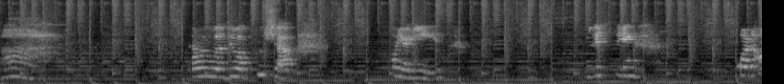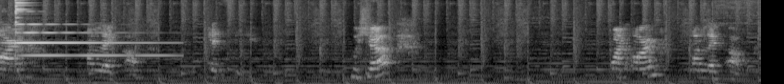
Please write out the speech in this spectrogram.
Now we will do a push-up on your knees. Lifting one arm, one leg up. Let's see. Push up. One arm, one leg up.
